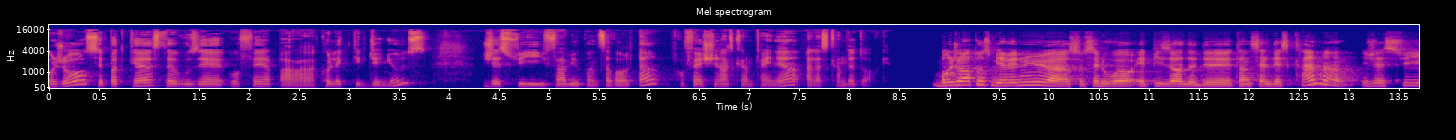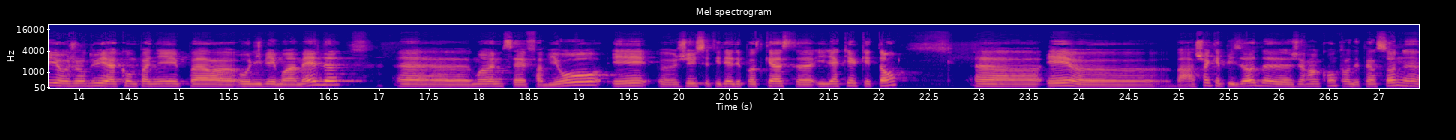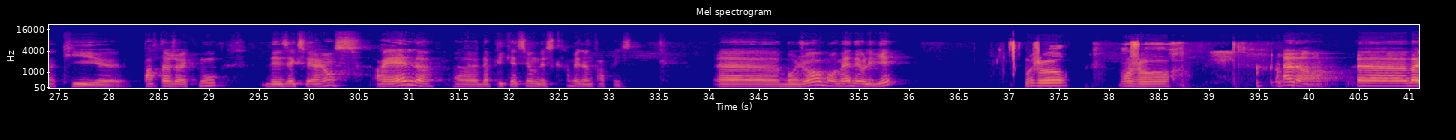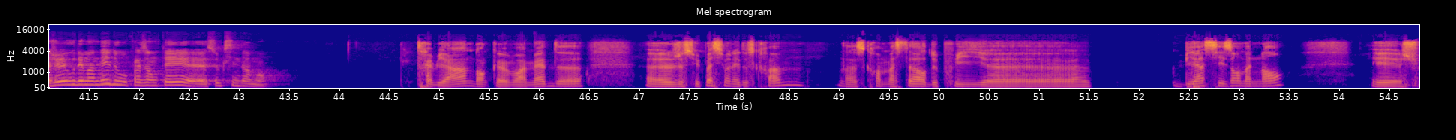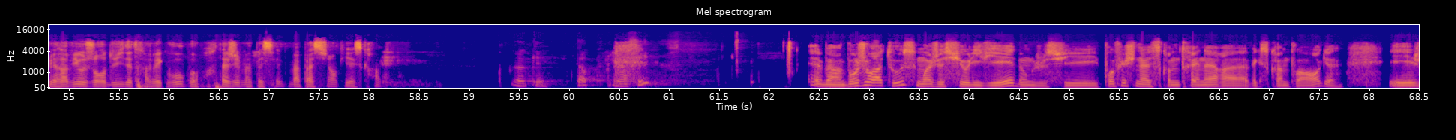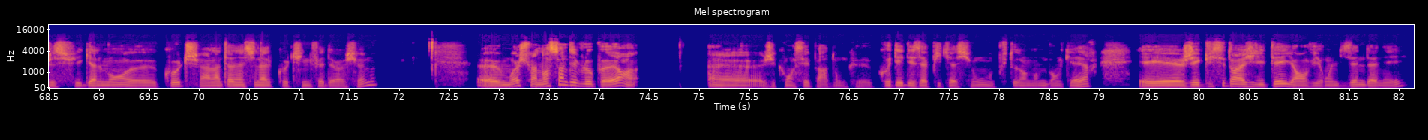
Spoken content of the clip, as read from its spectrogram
Bonjour, ce podcast vous est offert par Collective Genius. Je suis Fabio Panzavolta, professional Scrum Trainer à la Scrum.org. Bonjour à tous, bienvenue euh, sur ce nouveau épisode de Tencel des Scrum. Je suis aujourd'hui accompagné par euh, Olivier Mohamed. Euh, moi-même, c'est Fabio et j'ai eu cette idée de podcast il y a quelques temps. et bah, à chaque épisode, je rencontre des personnes qui partagent avec nous des expériences réelles euh, d'application de Scrum et d'entreprise. Euh, bonjour, Mohamed et Olivier. Bonjour. Bonjour. Alors, euh, bah, je vais vous demander de vous présenter succinctement. Très bien. Donc, Mohamed, je suis passionné de Scrum, Scrum Master depuis bien six ans maintenant. Et je suis ravi aujourd'hui d'être avec vous pour partager ma, ma passion qui est Scrum. Ok, top, merci. Eh ben, bonjour à tous, moi je suis Olivier, donc je suis professional Scrum Trainer avec Scrum.org et je suis également euh, coach à l'International Coaching Federation. Euh, moi je suis un ancien développeur, euh, j'ai commencé par donc coder des applications plutôt dans le monde bancaire et j'ai glissé dans l'agilité il y a environ une dizaine d'années.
